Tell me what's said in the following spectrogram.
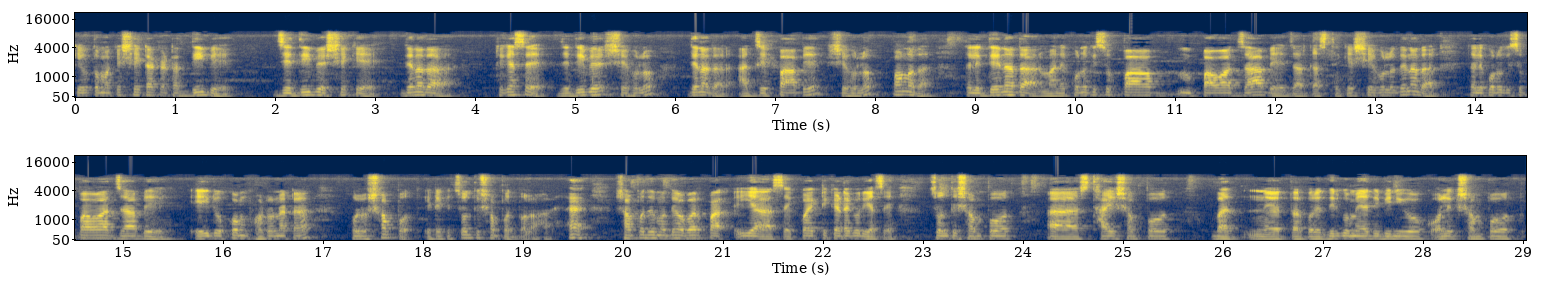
কেউ তোমাকে সেই টাকাটা দিবে, যে দিবে সে কে দেনাদার, ঠিক আছে? যে দিবে সে হলো দেনাদার। আর যে পাবে সে হলো পাওনাদার। তাহলে দেনাদার মানে কোনো কিছু পা- পাওয়া যাবে যার কাছ থেকে সে হলো দেনাদার। তাহলে কোনো কিছু পাওয়া যাবে। এই রকম ঘটনাটা হলো সম্পদ। এটাকে চলতি সম্পদ বলা হয়। হ্যাঁ? সম্পদের মধ্যে আবার ইয়া আছে, কয়েকটি ক্যাটাগরি আছে। চলতি সম্পদ স্থায়ী সম্পদ বা তারপরে দীর্ঘমেয়াদী বিনিয়োগ অলেক সম্পদ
